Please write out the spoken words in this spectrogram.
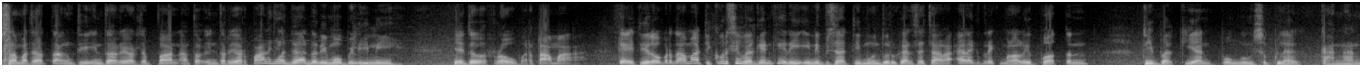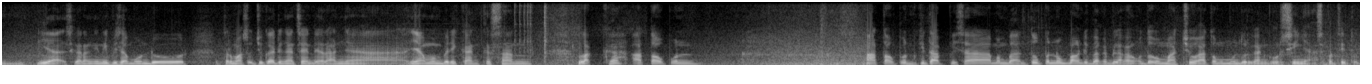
Selamat datang di interior depan atau interior paling lega dari mobil ini yaitu row pertama. Oke di row pertama di kursi bagian kiri ini bisa dimundurkan secara elektrik melalui button di bagian punggung sebelah kanan. Ya sekarang ini bisa mundur termasuk juga dengan senderannya yang memberikan kesan lega ataupun ataupun kita bisa membantu penumpang di bagian belakang untuk memaju atau memundurkan kursinya seperti itu.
